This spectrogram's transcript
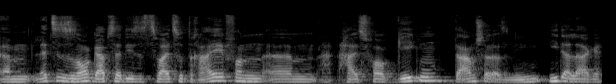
ähm, letzte Saison gab es ja dieses 2 zu 3 von ähm, HSV gegen Darmstadt, also die Niederlage,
